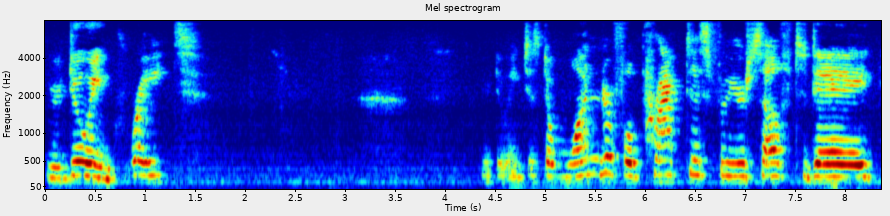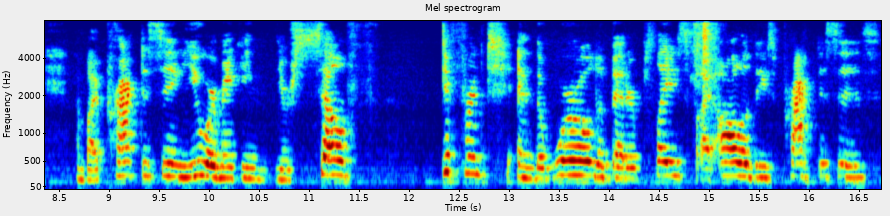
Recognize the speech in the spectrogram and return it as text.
You're doing great. You're doing just a wonderful practice for yourself today. And by practicing, you are making yourself different and the world a better place by all of these practices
